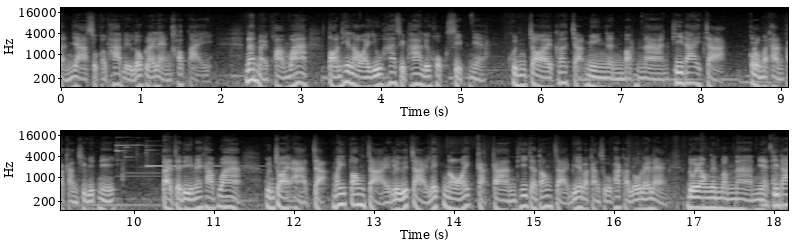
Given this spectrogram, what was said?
สัญญาสุขภาพหรือโรคร้ายแรงเข้าไป นั่นหมายความว่าตอนที่เราอายุ 55 หรือ 60เนี่ย คุณจอยก็จะมีเงินบำนาญที่ได้จากกรมธรรม์ประกันชีวิตนี้ แต่จะดีไหมครับว่าคุณจอยอาจจะไม่ต้องจ่ายหรือจ่ายเล็กน้อยกับการที่จะต้องจ่ายเบี้ยประกันสุขภาพกับโรคร้ายแรง โดยเอาเงินบำนาญเนี่ยมาจ่ายที่ได้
